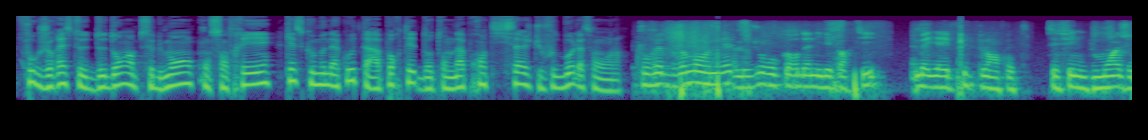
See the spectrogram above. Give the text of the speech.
faut que je reste dedans absolument concentré. Qu'est-ce que Monaco t'a apporté dans ton apprentissage du football à ce moment-là? Pour être vraiment honnête, le jour où Cordon il est parti, eh ben, il y avait plus de plan en fait c'est fini. Moi, je,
